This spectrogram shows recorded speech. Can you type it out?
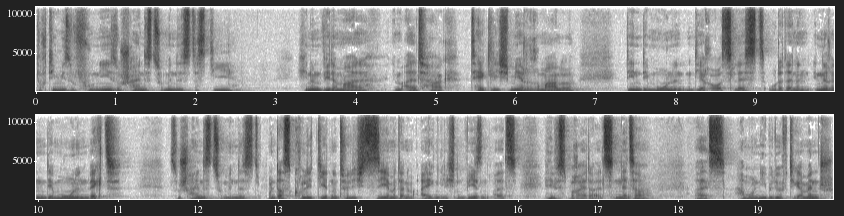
doch die Misophonie, so scheint es zumindest, dass die hin und wieder mal im Alltag täglich mehrere Male den Dämonen in dir rauslässt oder deinen inneren Dämonen weckt. So scheint es zumindest. Und das kollidiert natürlich sehr mit deinem eigentlichen Wesen als hilfsbereiter, als netter, als harmoniebedürftiger Mensch.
